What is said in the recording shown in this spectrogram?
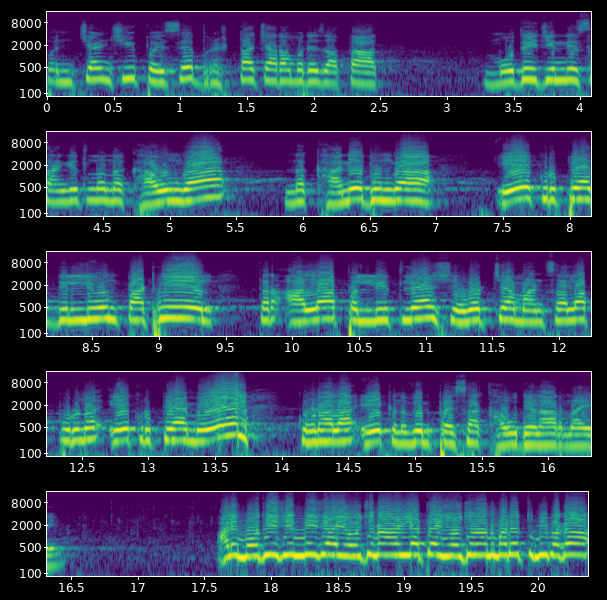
पंच्याऐंशी पैसे भ्रष्टाचारामध्ये जातात. मोदीजींनी सांगितलं न खाऊंगा न खाणे दूंगा. एक रुपया दिल्लीहून पाठवेल तर आला पल्लीतल्या शेवटच्या माणसाला पूर्ण एक रुपया मिळेल. कोणाला एक नवीन पैसा खाऊ देणार नाही. आणि मोदीजींनी ज्या योजना आणल्या त्या योजनांमध्ये तुम्ही बघा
